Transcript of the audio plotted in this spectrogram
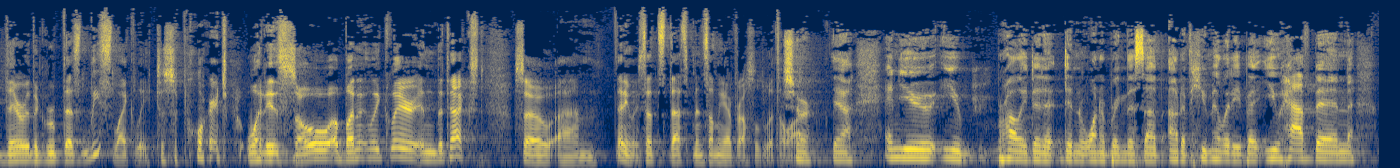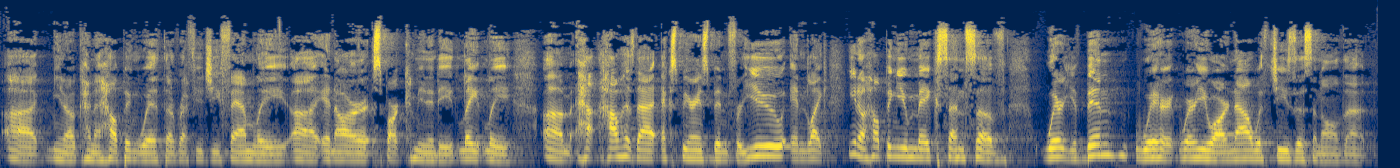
they're the group that's least likely to support what is so abundantly clear in the text. So, um, anyways, that's that's been something I've wrestled with a lot. Sure, yeah, and you you probably didn't didn't want to bring this up out of humility, but you have been, uh, you know, kind of helping with a refugee family uh, in our Spark community lately. Um, how, how has that experience been for you, and like you know, helping you make sense of where you've been, where where you are now with Jesus, and all of that?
